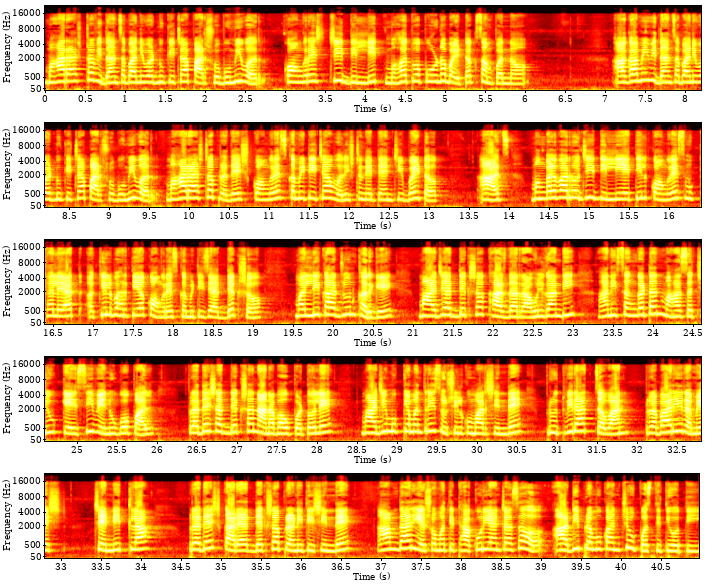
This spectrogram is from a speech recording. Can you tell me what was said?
महाराष्ट्र विधानसभा निवडणुकीच्या पार्श्वभूमीवर काँग्रेसची दिल्लीत महत्त्वपूर्ण बैठक संपन्न. आगामी विधानसभा निवडणुकीच्या पार्श्वभूमीवर महाराष्ट्र प्रदेश काँग्रेस कमिटीच्या वरिष्ठ नेत्यांची बैठक. आज मंगळवार रोजी दिल्ली येथील काँग्रेस मुख्यालयात अखिल भारतीय काँग्रेस कमिटीचे अध्यक्ष मल्लिकार्जुन खरगे माजी अध्यक्ष खासदार राहुल गांधी आणि संघटन महासचिव के सी वेणुगोपाल प्रदेश अध्यक्ष नानाभाऊ पटोले माजी मुख्यमंत्री सुशीलकुमार शिंदे पृथ्वीराज चव्हाण प्रभारी रमेश चेन्नीतला प्रदेश कार्याध्यक्ष प्रणिती शिंदे आमदार यशोमती ठाकूर यांच्यासह आदी प्रमुखांची उपस्थिती होती.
